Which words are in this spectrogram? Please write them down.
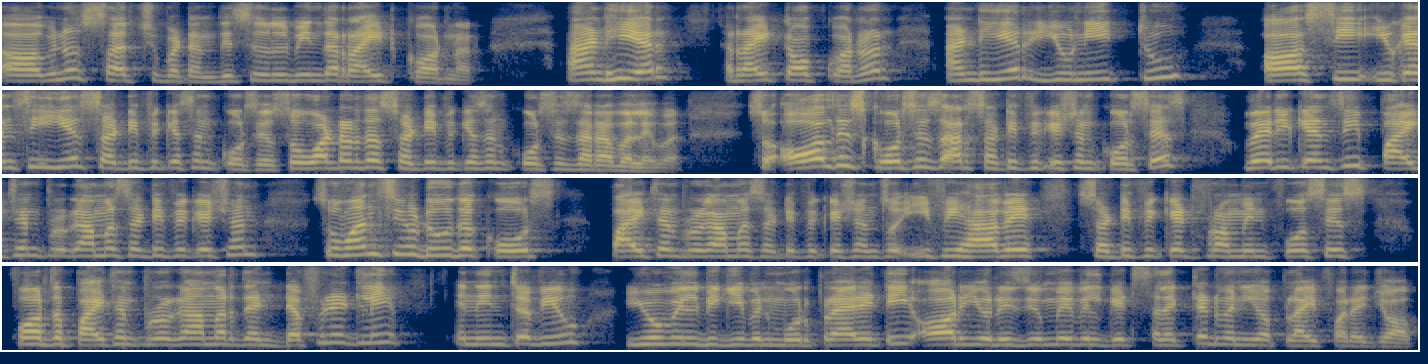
uh, you know, search button. This will be in the right corner and here right top corner. And here you need to uh, see you can see here certification courses. So what are the certification courses are available? So all these courses are certification courses where you can see python programmer certification. So once you do the course python programmer certification. So if you have a certificate from infosys for the python programmer then definitely in interview you will be given more priority or your resume will get selected when you apply for a job.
